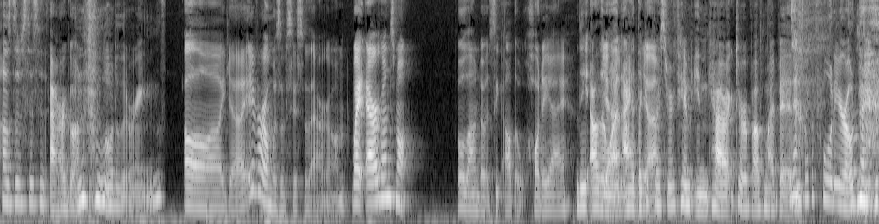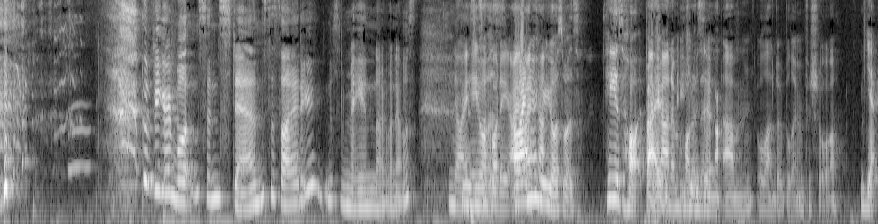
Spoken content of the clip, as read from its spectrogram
I was obsessed with Aragorn from Lord of the Rings. Oh yeah, everyone was obsessed with Aragorn. Wait, Aragorn's not Orlando; it's the other hottie. Eh? The other Yeah, one, I had like yeah. a poster of him in character above my bed. He's like a 40 year old man. the Viggo Mortensen Stan Society. Just me and no one else. No, Who's he's yours? a hottie. Oh, I, know who found, yours was. He is hot, but I found him he hotter was a- than um, Orlando Bloom for sure. yeah,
